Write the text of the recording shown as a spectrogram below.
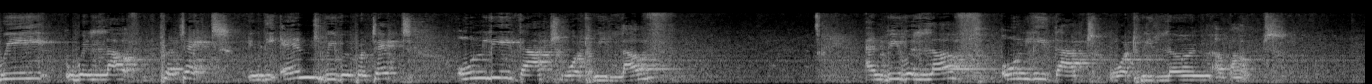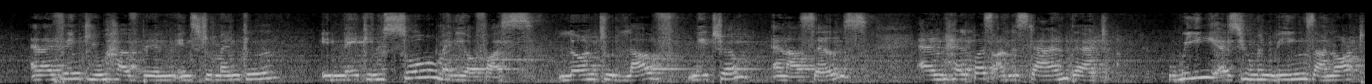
we will love, protect. In the end, we will protect only that what we love and we will love only that what we learn about. And I think you have been instrumental in making so many of us learn to love nature and ourselves and help us understand that we as human beings are not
